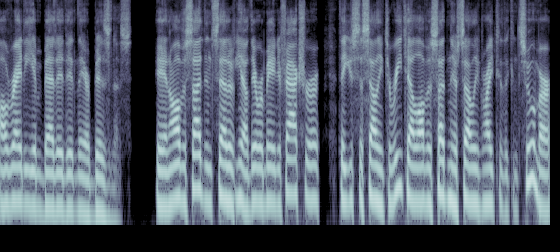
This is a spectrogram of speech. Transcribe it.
already embedded in their business. And all of a sudden, instead of, you know, they were a manufacturer, they used to selling to retail, all of a sudden they're selling right to the consumer.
